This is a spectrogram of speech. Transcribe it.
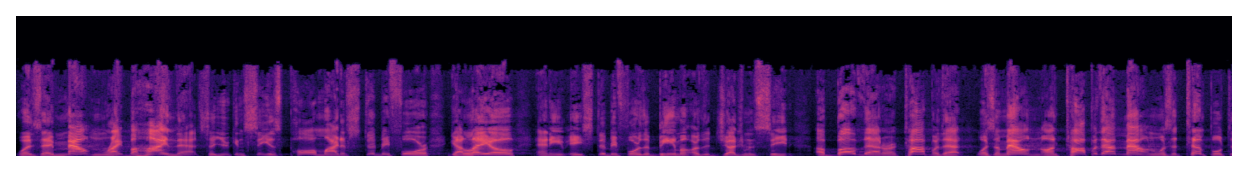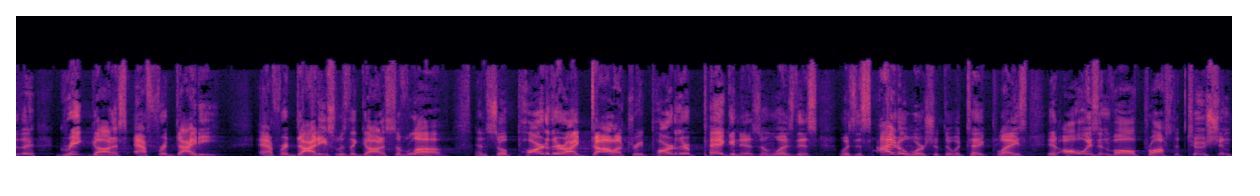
was a mountain right behind that. So you can see as Paul might have stood before Gallio and he, he stood before the Bema or the judgment seat. Above that or atop of that was a mountain. On top of that mountain was a temple to the Greek goddess Aphrodite. Aphrodite was the goddess of love. And so part of their idolatry, part of their paganism was this, was this idol worship that would take place. It always involved prostitution,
